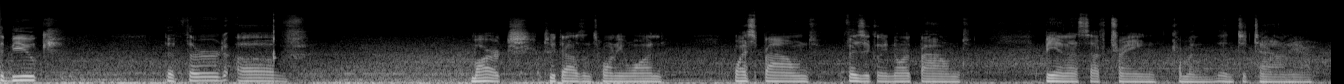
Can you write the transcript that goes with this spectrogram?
Dubuque, the 3rd of March 2021, westbound, physically northbound, BNSF train coming into town here.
